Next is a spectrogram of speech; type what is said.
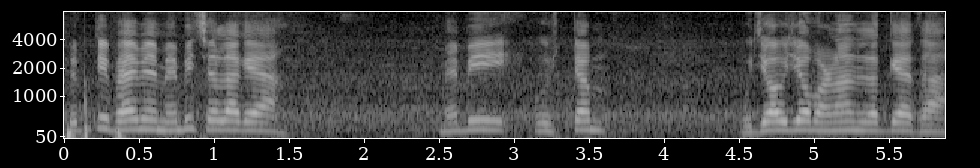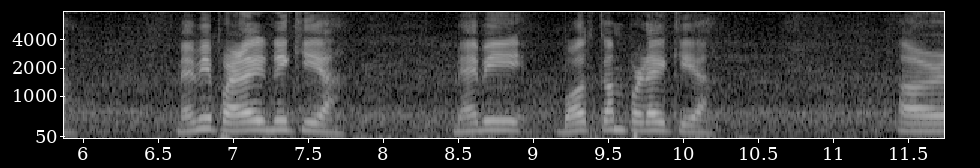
फिफ्टी फाइव में मैं भी चला गया। मैं भी उस टाइम भुजा उजा बनाने लग गया था। मैं भी पढ़ाई नहीं किया। मैं भी बहुत कम पढ़ाई किया। और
